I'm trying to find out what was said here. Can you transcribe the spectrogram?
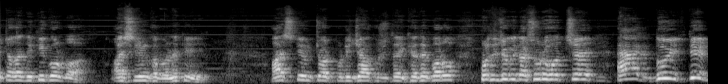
এটা দিয়ে কি করবা? আইসক্রিম খাবে নাকি? আইসক্রিম, চটপটি, যা খুশি তাই খেতে পারো। প্রতিযোগিতা শুরু হচ্ছে, এক, দুই, তিন।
